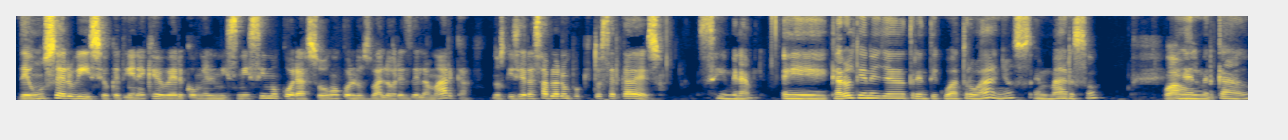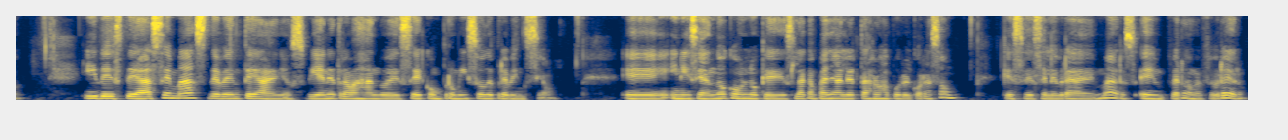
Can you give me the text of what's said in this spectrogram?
de un servicio que tiene que ver con el mismísimo corazón o con los valores de la marca. ¿Nos quisieras hablar un poquito acerca de eso? Sí, mira, eh, Carol tiene ya 34 años en marzo en el mercado y desde hace más de 20 años viene trabajando ese compromiso de prevención. Eh, iniciando con lo que es la campaña Alerta Roja por el Corazón, que se celebra en marzo, en, perdón, en febrero.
